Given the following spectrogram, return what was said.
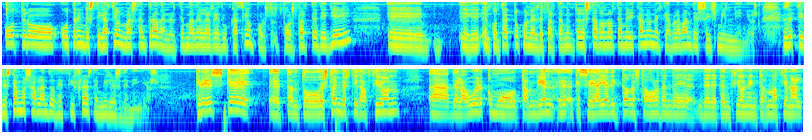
otro, otra investigación más centrada en el tema de la reeducación por, parte de Yale, eh, en contacto con el Departamento de Estado norteamericano, en el que hablaban de 6.000 niños. Es decir, estamos hablando de cifras de miles de niños. ¿Crees que tanto esta investigación eh, de la UER como también eh, que se haya dictado esta orden de, detención internacional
